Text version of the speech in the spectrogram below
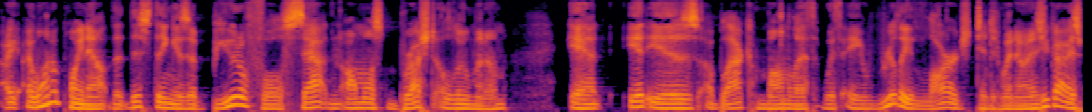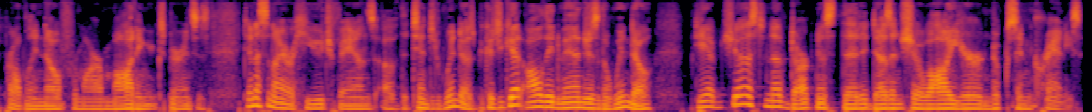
I, I want to point out that this thing is a beautiful satin, almost brushed aluminum, and it is a black monolith with a really large tinted window. And as you guys probably know from our modding experiences, Dennis and I are huge fans of the tinted windows because you get all the advantages of the window, but you have just enough darkness that it doesn't show all your nooks and crannies.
